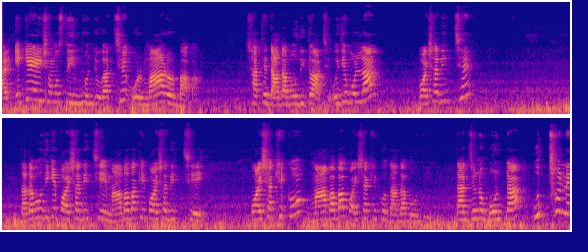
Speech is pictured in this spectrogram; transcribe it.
আর একে এই সমস্ত ইন্ধন যোগাচ্ছে ওর মা আর ওর বাবা। সাথে দাদা বৌদি তো আছে। ওই যে বললাম, পয়সা দিচ্ছে। দাদা বৌদিকে পয়সা দিচ্ছে, মা বাবাকে পয়সা দিচ্ছে। পয়সা খেকো, মা বাবা পয়সা খেকো দাদা বৌদি। তার জন্য বোনটা উচ্ছন্নে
